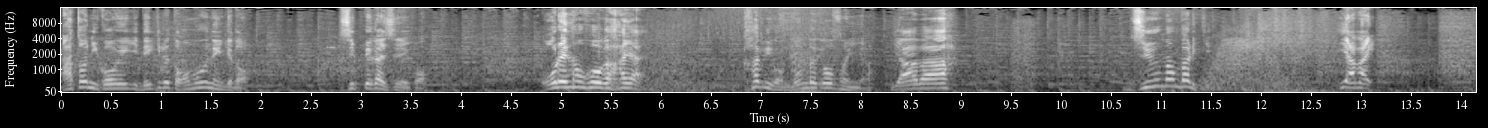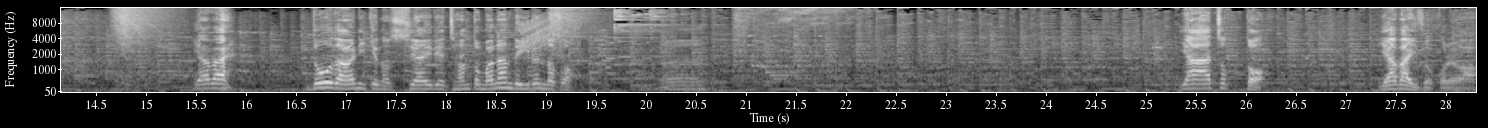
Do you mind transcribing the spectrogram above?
後に攻撃できると思うねんけど。しっぺ返しでいこう。俺の方が早い。カビゴンどんだけ遅いんや。やば。10万馬力。やばい。やばい。どうだ兄貴の試合でちゃんと学んでいるんだぞ。いやーちょっと。やばいぞこれは。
